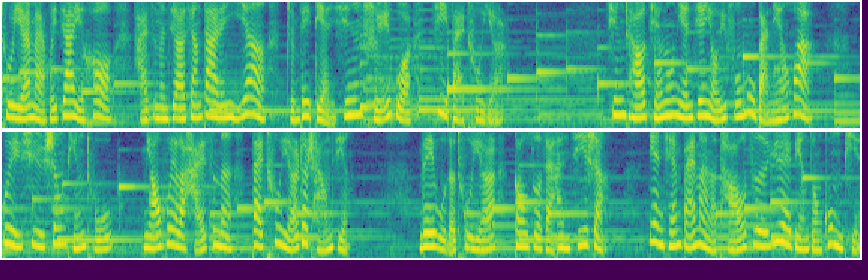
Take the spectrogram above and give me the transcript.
兔爷买回家以后，孩子们就要像大人一样准备点心、水果祭拜兔爷。清朝乾隆年间有一幅木板年画《贵婿生平图》，描绘了孩子们拜兔爷的场景。威武的兔爷高坐在案几上。面前摆满了桃子、月饼等贡品，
